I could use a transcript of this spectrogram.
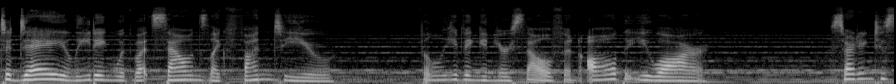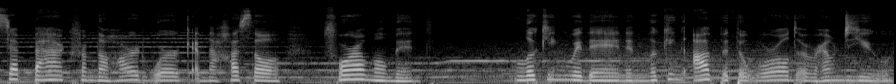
Today, leading with what sounds like fun to you, believing in yourself and all that you are starting to step back from the hard work and the hustle for a moment, looking within and looking up at the world around you,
